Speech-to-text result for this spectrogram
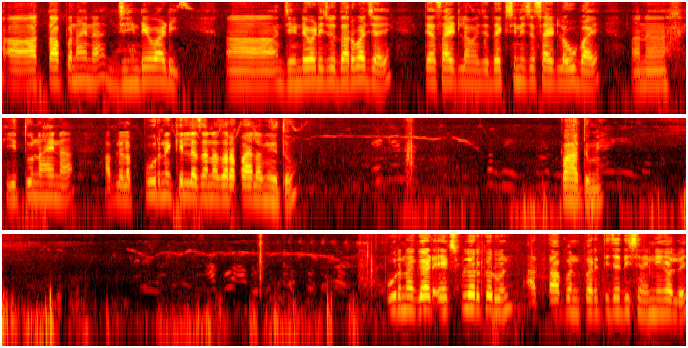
आत्ता आपण आहे ना झेंडेवाडी झेंडेवाडी जो दरवाजा आहे त्या साईडला म्हणजे दक्षिणेच्या साईडला उभा आहे. आणि इथून आहे ना आपल्याला पूर्ण किल्ल्याचा नजारा पाहायला मिळतो. पहा तुम्ही. पूर्ण गड एक्सप्लोर करून आत्ता आपण परतीच्या दिशेने निघालोय.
